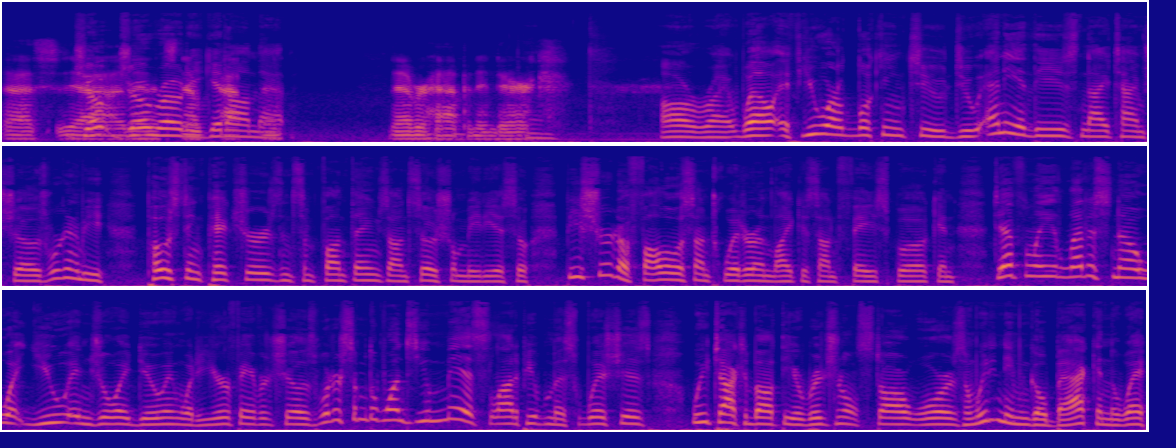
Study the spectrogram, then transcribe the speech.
That's yeah, Joe Joe Rohde, never get on that. Never happening, Derek. All right. Well, if you are looking to do any of these nighttime shows, we're going to be posting pictures and some fun things on social media. So be sure to follow us on Twitter and like us on Facebook. And definitely let us know what you enjoy doing. What are your favorite shows? What are some of the ones you miss? A lot of people miss Wishes. We talked about the original Star Wars, and we didn't even go back in the way.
